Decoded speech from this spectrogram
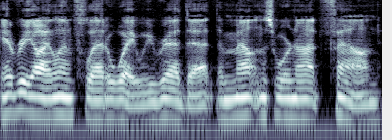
Every island fled away. We read that. The mountains were not found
